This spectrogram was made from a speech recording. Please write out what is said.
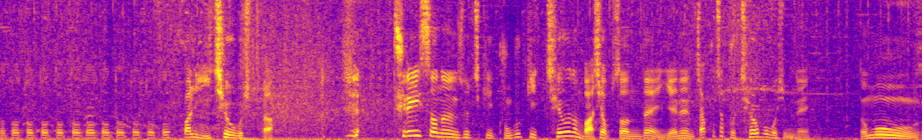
또또또또또또또또또또또 빨리 이 채우고 싶다 트레이서는 솔직히 궁극기 채우는 맛이 없었는데 얘는 자꾸자꾸 채워보고 싶네 너무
